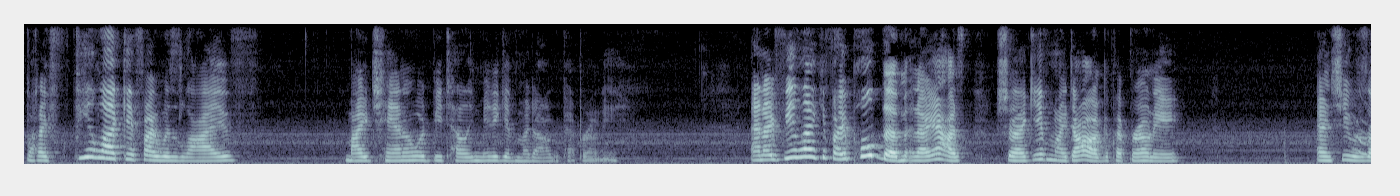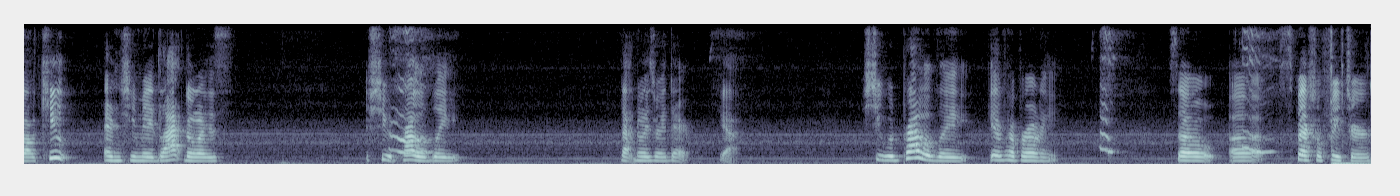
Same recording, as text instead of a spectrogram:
but I feel like if I was live, my channel would be telling me to give my dog a pepperoni. And I feel like if I pulled them and I asked, should I give my dog a pepperoni? And she was all cute and she made that noise, she would probably. That noise right there. Yeah. She would probably give pepperoni. So, uh, special feature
